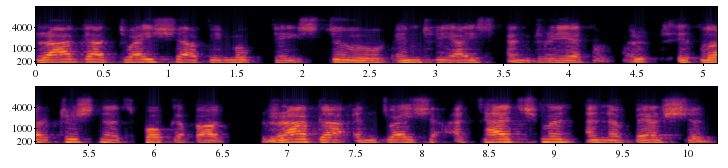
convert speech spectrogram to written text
Raga Dvaisha Vimuktestu, Indriyais Andriya. Lord Krishna spoke about Raga and Dvaisha, attachment and aversion.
